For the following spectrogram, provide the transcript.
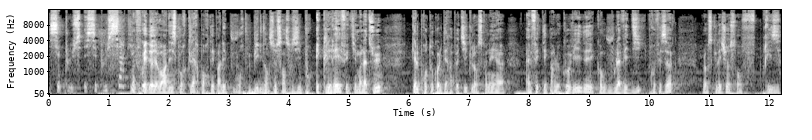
c'est plus, c'est plus ça qu'il. En tout cas, il doit y avoir un discours clair porté par les pouvoirs publics dans ce sens aussi pour éclairer effectivement là-dessus. Mm. Quel protocole thérapeutique lorsqu'on est euh, infecté par le Covid et comme vous l'avez dit, professeur, lorsque les choses sont prises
